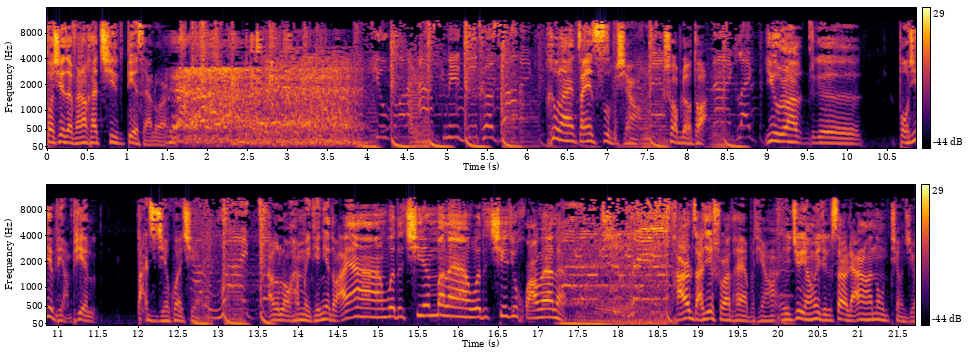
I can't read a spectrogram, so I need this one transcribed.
到现在反正还骑个电三轮。后来咱一次不行，上不了当，又让这个保健品骗了大几千块钱，然后老汉每天念叨：“哎呀，我的钱没了，我的钱就花完了。”他儿咋地说他也不听，就因为这个事儿，俩人还弄得挺绝。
